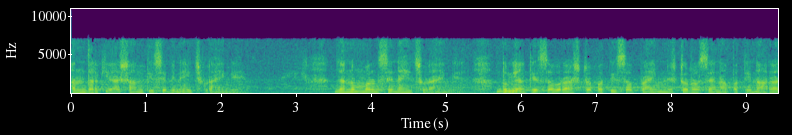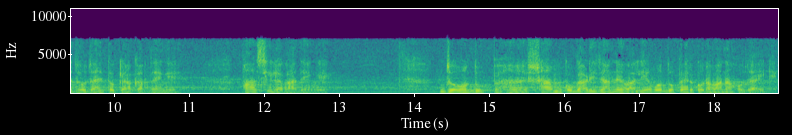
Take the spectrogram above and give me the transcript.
अंदर की अशांति से भी नहीं छुड़ाएँगे। जन्म मरण से नहीं छुड़ाएँगे। दुनिया के सब राष्ट्रपति, सब प्राइम मिनिस्टर और सेनापति नाराज़ हो जाएँ तो क्या कर देंगे? फांसी लगा देंगे। जो शाम को गाड़ी जाने वाली है, वो दोपहर को रवाना हो जाएगी।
